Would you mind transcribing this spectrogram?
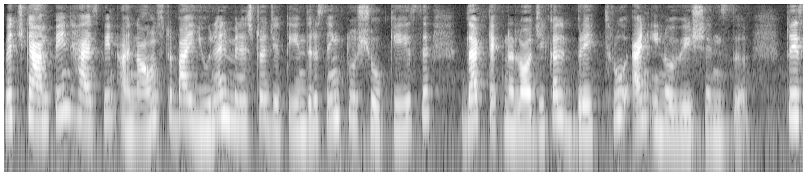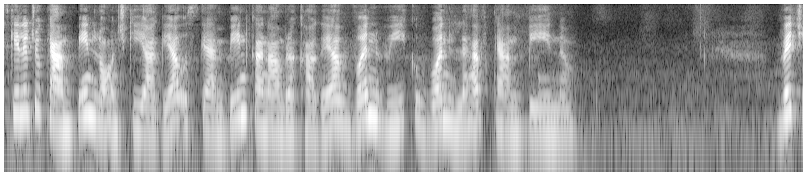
which campaign has been announced by union minister jitendra singh to showcase the technological breakthrough and innovations. तो इसके लिए जो कैंपेन लॉन्च किया गया, उस कैंपेन का नाम रखा गया one week one lab campaign which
